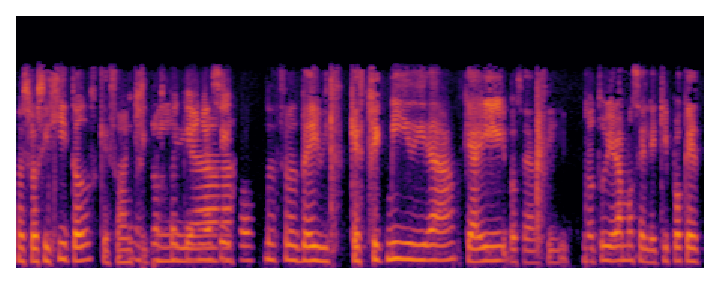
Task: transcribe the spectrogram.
nuestros hijitos, que son nuestros Chick Media, nuestros babies, que es Chick Media, que ahí, o sea, si no tuviéramos el equipo que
